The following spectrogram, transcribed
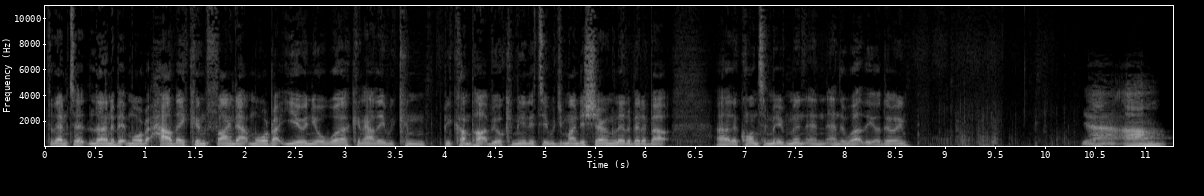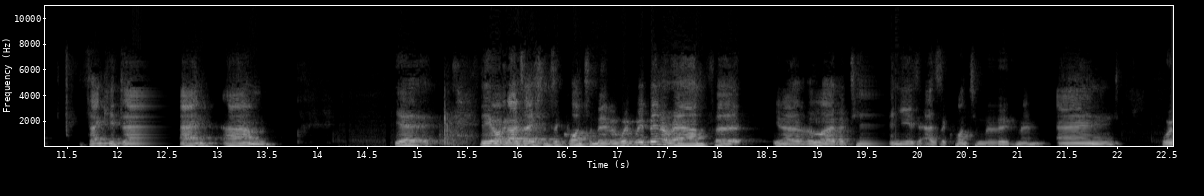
for them to learn a bit more about how they can find out more about you and your work and how they can become part of your community. Would you mind just sharing a little bit about uh, the quantum movement and, and the work that you're doing? Yeah, um, thank you, Dan. Um, yeah, the organisation's a quantum movement. We, have been around for you know a little over ten years as a quantum movement, and we,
